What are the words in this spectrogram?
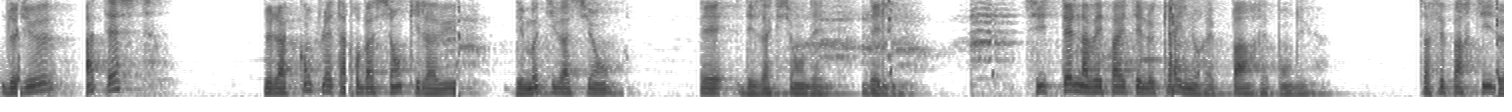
de Dieu atteste de la complète approbation qu'il a eue des motivations et des actions d'Élie. Si tel n'avait pas été le cas, il n'aurait pas répondu. Ça fait partie de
